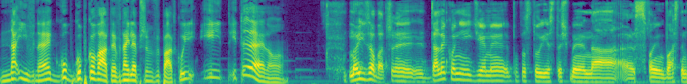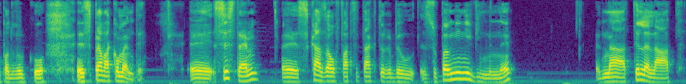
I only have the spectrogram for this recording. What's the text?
naiwne, gub, głupkowate w najlepszym wypadku i, i, i tyle, no. No i zobacz, y, daleko nie idziemy, po prostu jesteśmy na e, swoim własnym podwórku. Y, sprawa komendy. Y, system skazał faceta, który był zupełnie niewinny na tyle lat.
